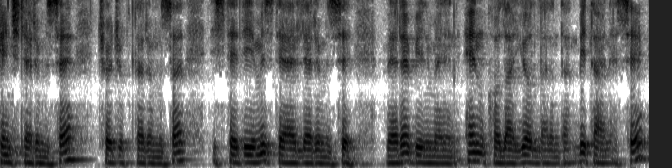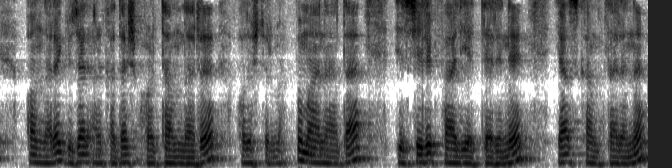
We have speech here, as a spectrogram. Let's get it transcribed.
gençlerimize, çocuklarımıza istediğimiz değerlerimizi verebilmenin en kolay yollarından bir tanesi onlara güzel arkadaş ortamları oluşturmak. Bu manada izcilik faaliyetlerini, yaz kamplarını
